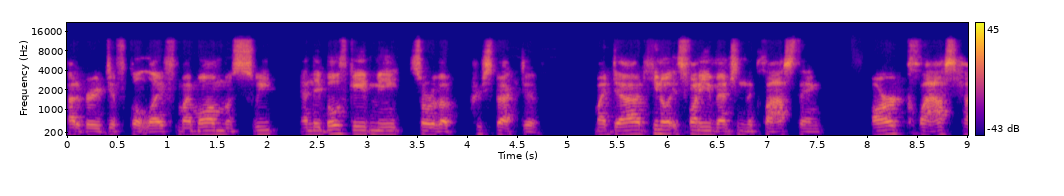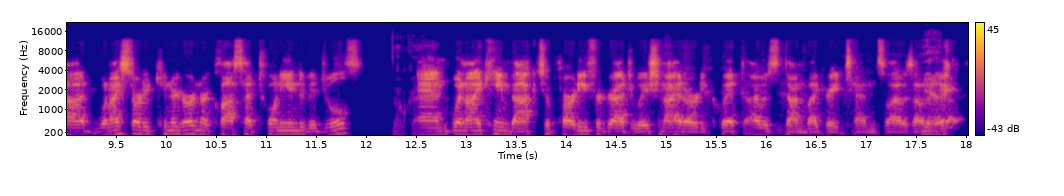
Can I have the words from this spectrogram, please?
had a very difficult life. My mom was sweet, and they both gave me sort of a perspective my dad, you know, it's funny you mentioned the class thing. Our class had, when I started kindergarten, our class had 20 individuals. Okay. And when I came back to party for graduation, I had already quit. I was done by grade 10. So I was out yeah. of there.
